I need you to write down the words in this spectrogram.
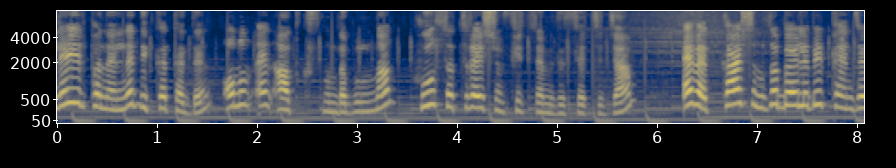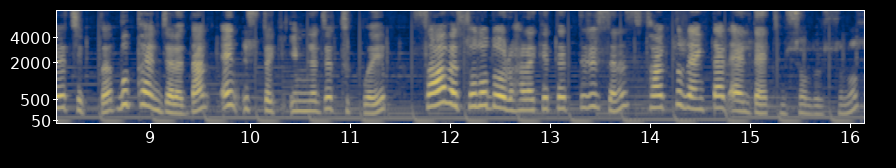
Layer paneline dikkat edin. Onun en alt kısmında bulunan Hue Saturation filtremizi seçeceğim. Evet karşımıza böyle bir pencere çıktı. Bu pencereden en üstteki imlece tıklayıp sağa ve sola doğru hareket ettirirseniz farklı renkler elde etmiş olursunuz.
